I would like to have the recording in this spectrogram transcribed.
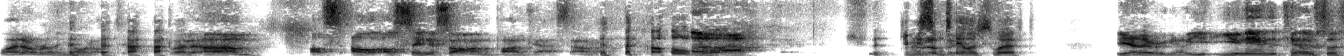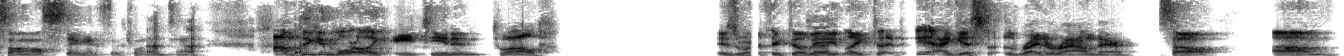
Well, I don't really know what I'll do, but um, I'll, I'll, I'll sing a song on the podcast. I don't know. oh boy, uh, give me some Taylor Swift. Yeah, there we go. You, you name the Taylor Swift song, I'll sing it if they're 20 and 10. I'm thinking more like 18 and 12 is where I think they'll okay. be. Like, yeah, I guess right around there. So, um,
